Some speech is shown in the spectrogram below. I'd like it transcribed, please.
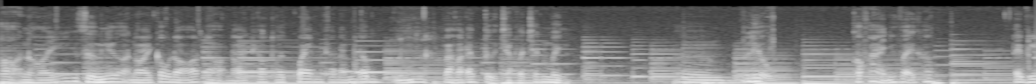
họ nói dường như họ nói câu đó là họ nói theo thói quen theo đám đông. Đúng rồi. Và họ đang tự chặt vào chân mình. Ừ, liệu có phải như vậy không? Tại vì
